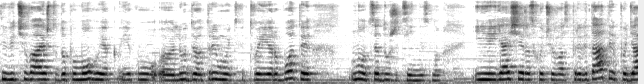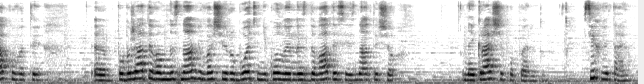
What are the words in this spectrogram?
ти відчуваєш ту допомогу, як, яку е, люди отримують від твоєї роботи, ну це дуже ціннісно. І я ще раз хочу вас привітати, подякувати, е, побажати вам наснаги в вашій роботі, ніколи не здаватися і знати, що найкраще попереду. Всіх вітаю!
